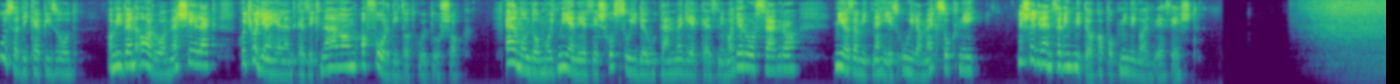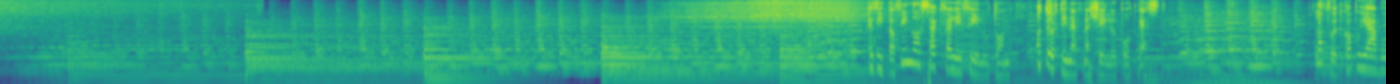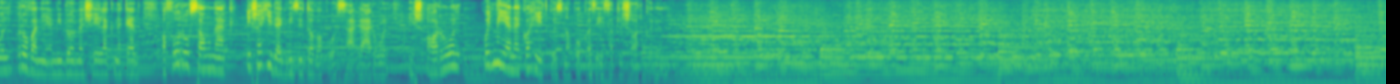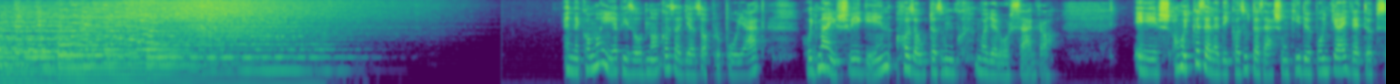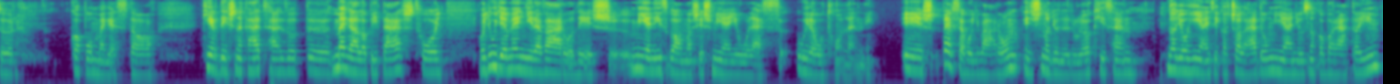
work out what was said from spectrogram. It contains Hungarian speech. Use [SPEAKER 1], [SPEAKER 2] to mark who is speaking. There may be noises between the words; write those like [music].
[SPEAKER 1] 20. epizód, amiben arról mesélek, hogy hogyan jelentkezik nálam a fordított kultúrsok. Elmondom, hogy milyen érzés hosszú idő után megérkezni Magyarországra, mi az, amit nehéz újra megszokni, és hogy rendszerint mitől kapok mindig agyvérzést. Ez itt a Finnország felé félúton, a Történetmesélő Podcast. Lapföld kapujából, Rovaniemiből mesélek neked a forró szaunák és a hidegvízű tavak országáról, és arról, hogy milyenek a hétköznapok az északi sarkörön. A mai epizódnak az adja az apropóját, hogy május végén hazautazunk Magyarországra. És ahogy közeledik az utazásunk időpontja, egyre többször kapom meg ezt a kérdésnek átszázott megállapítást, hogy, hogy ugye mennyire várod, és milyen izgalmas, és milyen jó lesz újra otthon lenni. És persze, hogy várom, és nagyon örülök, hiszen nagyon hiányzik a családom, hiányoznak a barátaim,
